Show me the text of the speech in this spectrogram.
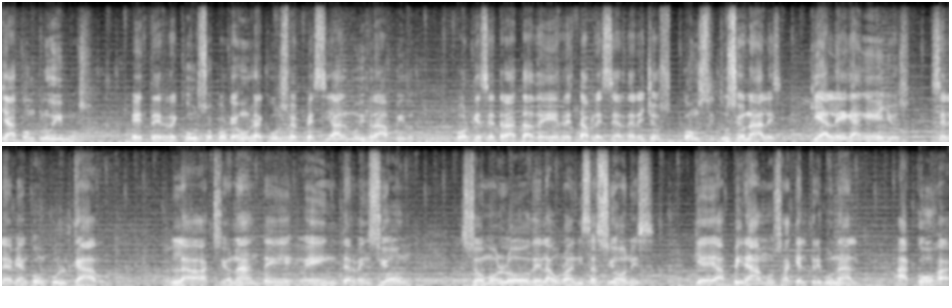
ya concluimos este recurso porque es un recurso especial muy rápido porque se trata de restablecer derechos constitucionales que alegan ellos se le habían conculcado. La accionante en intervención somos los de las urbanizaciones que aspiramos a que el tribunal acoja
